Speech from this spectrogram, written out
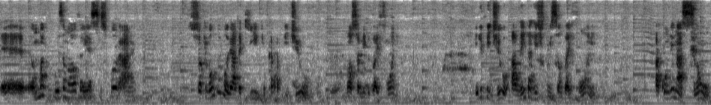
é, é uma coisa nova aí a se explorar, né? Só que vamos dar uma olhada aqui que o cara pediu, nosso amigo do iPhone, ele pediu, além da restituição do iPhone, a condenação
